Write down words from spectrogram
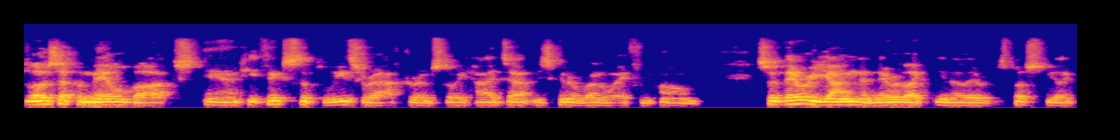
blows up a mailbox and he thinks the police are after him. So he hides out and he's going to run away from home. So they were young and they were like, you know, they were supposed to be like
